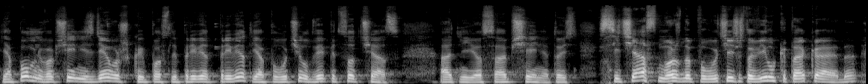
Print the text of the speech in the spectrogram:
Я помню, в общении с девушкой после «Привет, привет» я получил 2500 час от нее сообщения. То есть сейчас можно получить, что вилка такая, да?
